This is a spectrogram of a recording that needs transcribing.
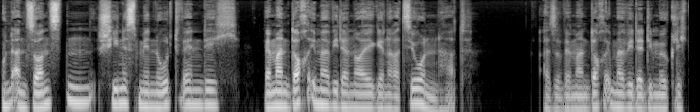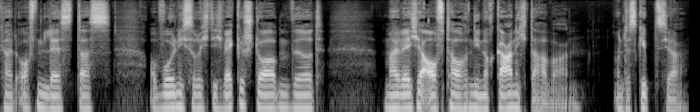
Und ansonsten schien es mir notwendig, wenn man doch immer wieder neue Generationen hat. Also wenn man doch immer wieder die Möglichkeit offen lässt, dass, obwohl nicht so richtig weggestorben wird, mal welche auftauchen, die noch gar nicht da waren. Und das gibt's ja.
